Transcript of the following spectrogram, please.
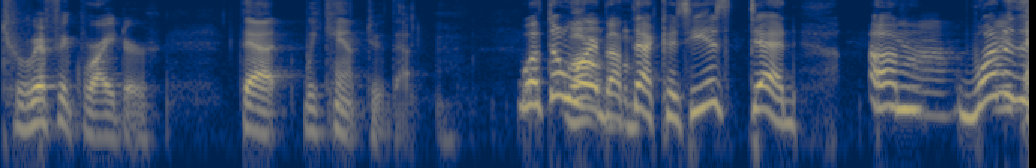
terrific writer that we can't do that Well, don't Well, worry about that because he is dead. Um, one of the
